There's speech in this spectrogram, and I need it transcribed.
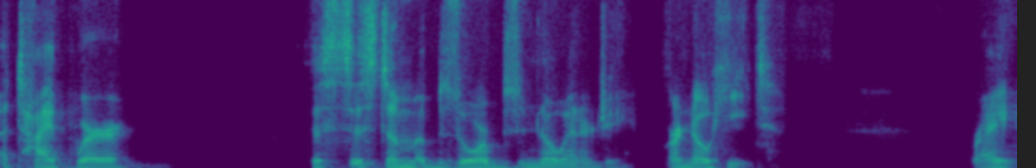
a type where the system absorbs no energy or no heat, right?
